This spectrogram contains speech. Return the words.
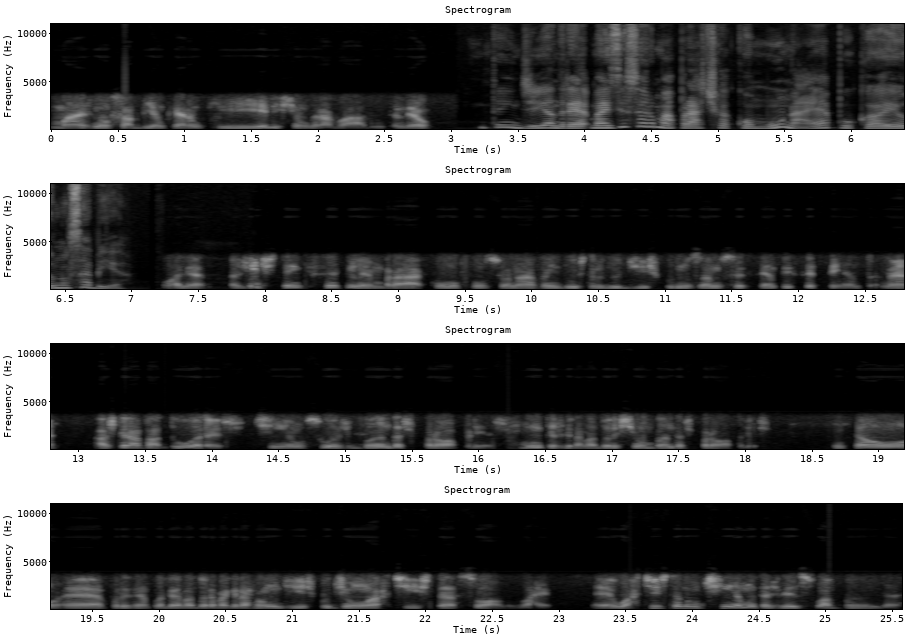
mas não sabiam que eram que eles tinham gravado, entendeu? Entendi, André. Mas isso era uma prática comum na época? Eu não sabia. Olha, a gente tem que sempre lembrar como funcionava a indústria do disco nos anos 60 e 70, né? As gravadoras tinham suas bandas próprias. Muitas gravadoras tinham bandas próprias. Então, é, por exemplo, a gravadora vai gravar um disco de um artista solo, vai. É, o artista não tinha muitas vezes sua banda.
